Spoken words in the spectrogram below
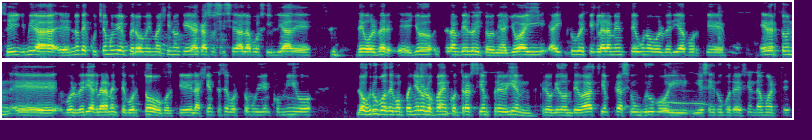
Sí, mira, eh, no te escuché muy bien, pero me imagino que acaso si se da la posibilidad de, volver. Eh, yo, yo, también lo he dicho, mira, yo hay, hay clubes que claramente uno volvería porque Everton eh, volvería claramente por todo, porque la gente se portó muy bien conmigo. Los grupos de compañeros los vas a encontrar siempre bien. Creo que donde vas siempre hace un grupo y, y ese grupo te defiende a muerte.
